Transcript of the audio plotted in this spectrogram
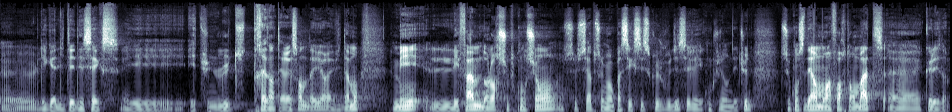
euh, l'égalité des sexes est, est, une lutte très intéressante d'ailleurs, évidemment. Mais les femmes, dans leur subconscient, c'est absolument pas sexiste ce que je vous dis, c'est les conclusions d'études, se considèrent moins fortes en maths euh, que les hommes.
